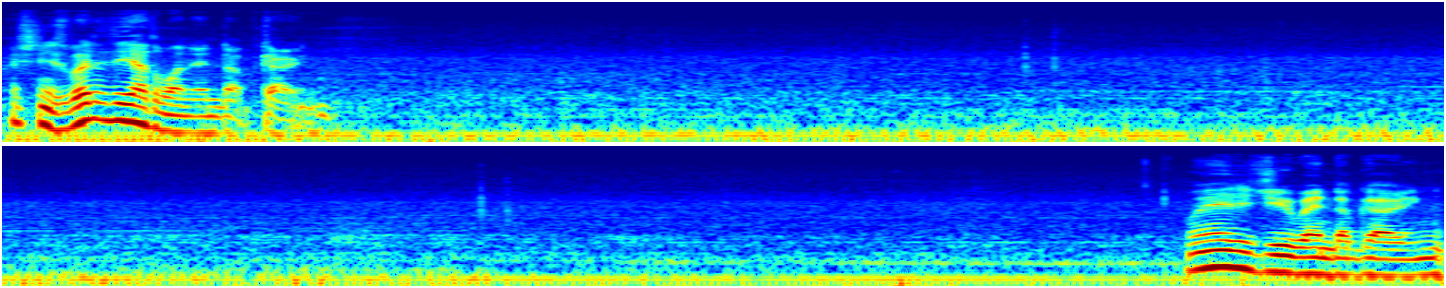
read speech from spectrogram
Question is, where did the other one end up going? Where did you end up going?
